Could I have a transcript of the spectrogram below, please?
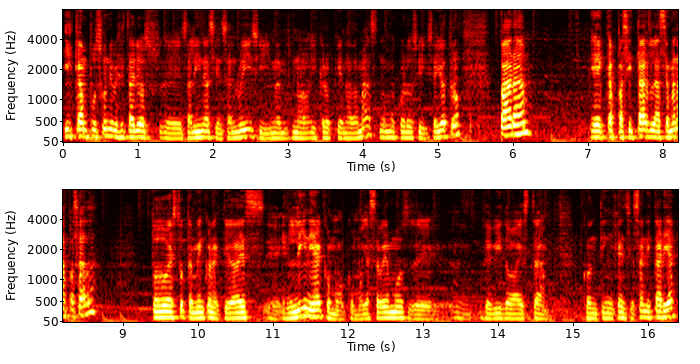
y campus universitarios eh, Salinas y en San Luis y, no, y creo que nada más, no me acuerdo si, si hay otro, para eh, capacitar la semana pasada. Todo esto también con actividades en línea, como, como ya sabemos, debido a esta contingencia sanitaria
